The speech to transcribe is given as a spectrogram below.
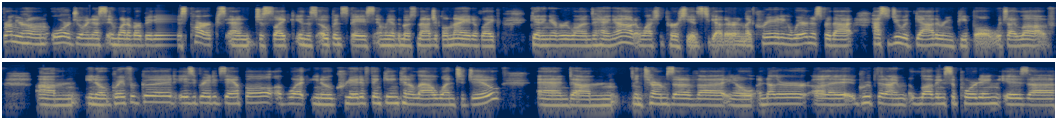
from your home, or join us in one of our biggest parks and just like in this open space. And we had the most magical night of like getting everyone to hang out and watch the Perseids together and like creating awareness for that has to do with gathering people which i love. Um, you know Gray for Good is a great example of what you know creative thinking can allow one to do. And um, in terms of uh, you know another uh, group that i'm loving supporting is uh,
